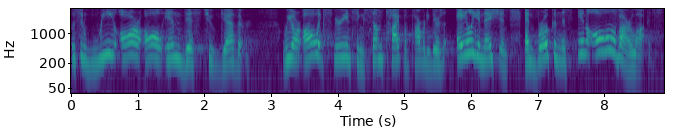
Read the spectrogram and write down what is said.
listen, we are all in this together. We are all experiencing some type of poverty. There's alienation and brokenness in all of our lives.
